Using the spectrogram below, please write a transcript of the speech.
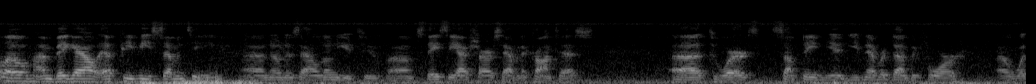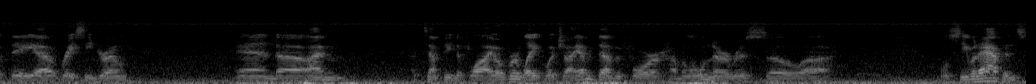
Hello, I'm Big Al FPV17, uh, known as Alan on YouTube. Um, Stacey Abshire is having a contest uh, to where something you've never done before uh, with a uh, racing drone. And uh, I'm attempting to fly over a lake, which I haven't done before. I'm a little nervous, so uh, we'll see what happens.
